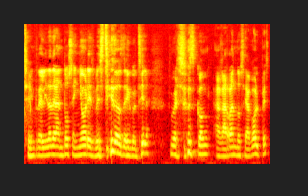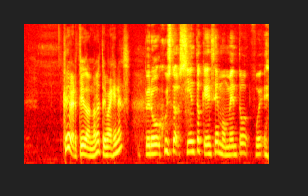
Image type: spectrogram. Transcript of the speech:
Sí. En realidad eran dos señores vestidos de Godzilla versus Kong agarrándose a golpes. Qué divertido, ¿no? ¿Te imaginas? Pero justo siento que ese momento fue.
